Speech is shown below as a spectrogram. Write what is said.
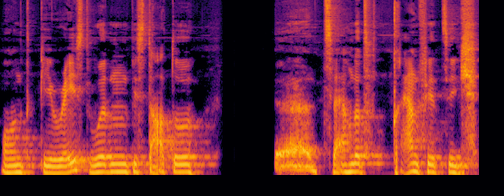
Und geraced wurden bis dato äh, 243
